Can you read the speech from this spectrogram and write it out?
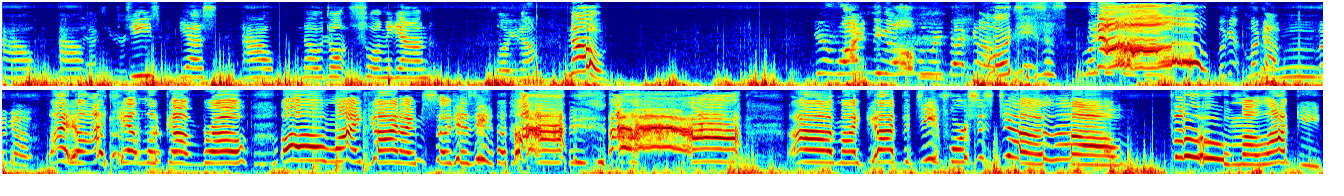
ow, ow. Jeez, yes, ow. No, don't slow me down. Slow you down? No! Winding all the way back up. Oh, Jesus. No! Look at, look up, look up. I don't. I can't look up, bro. Oh my God, I'm so dizzy. Ah! Ah! Oh my God, the G-force is just. Oh, boom, Malaki.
